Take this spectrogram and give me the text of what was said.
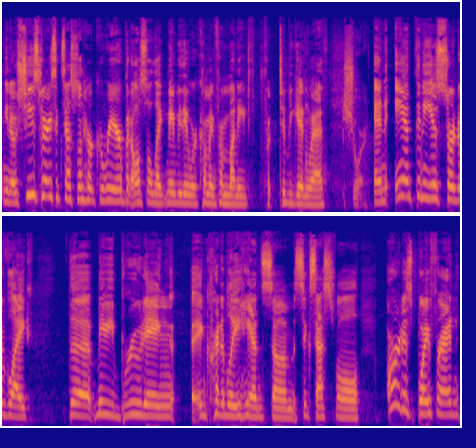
you know she's very successful in her career, but also like maybe they were coming from money to begin with. Sure. And Anthony is sort of like the maybe brooding, incredibly handsome, successful artist boyfriend.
